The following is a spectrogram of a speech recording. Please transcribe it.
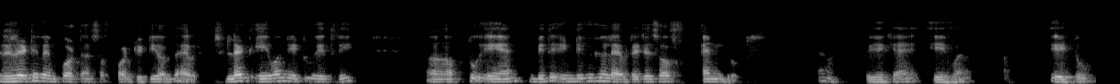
relative importance of quantity of the average. Let A1, A2, A3 uh, up to AN be the individual averages of n groups. तो ये क्या है A1, A2.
